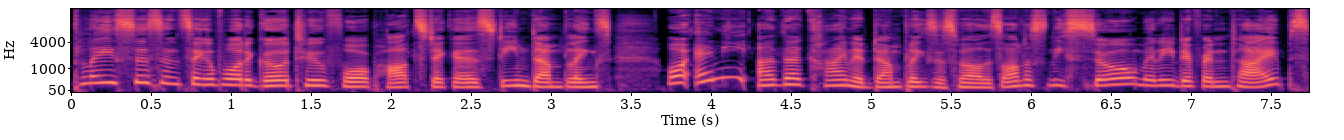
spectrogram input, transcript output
places in Singapore to go to for pot stickers, steamed dumplings, or any other kind of dumplings as well. There's honestly so many different types.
